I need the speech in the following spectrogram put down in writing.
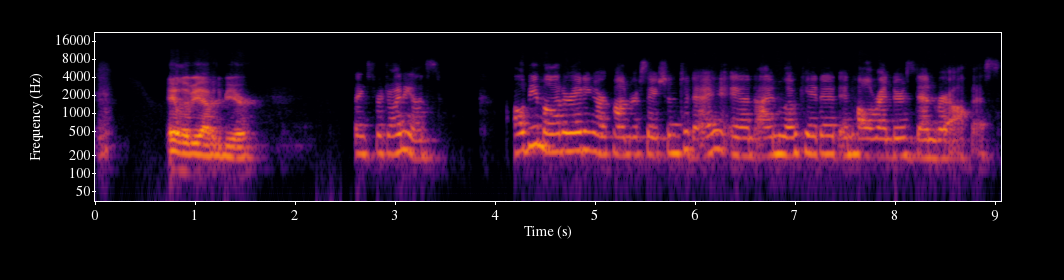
Hey, Libby. Happy to be here. Thanks for joining us. I'll be moderating our conversation today, and I'm located in Hall Render's Denver office.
